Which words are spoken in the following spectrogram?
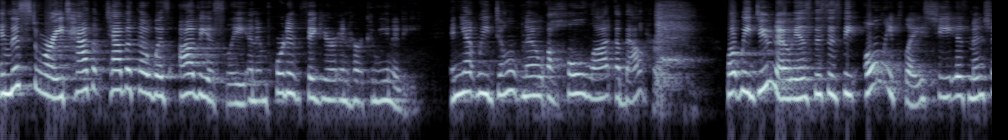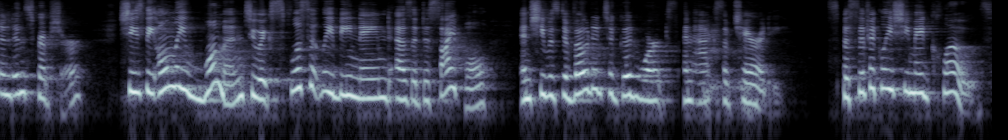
In this story, Tabitha was obviously an important figure in her community, and yet we don't know a whole lot about her. What we do know is this is the only place she is mentioned in Scripture. She's the only woman to explicitly be named as a disciple, and she was devoted to good works and acts of charity. Specifically, she made clothes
